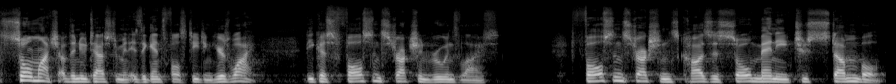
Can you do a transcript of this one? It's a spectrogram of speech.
So much of the New Testament is against false teaching. Here's why because false instruction ruins lives false instructions causes so many to stumble.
